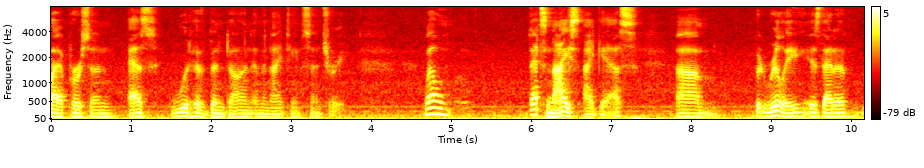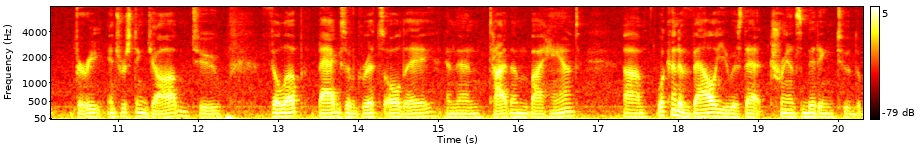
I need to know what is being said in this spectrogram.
by a person as would have been done in the 19th century. Well, that's nice, I guess. Um, but really, is that a very interesting job to fill up bags of grits all day and then tie them by hand? Um, what kind of value is that transmitting to the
